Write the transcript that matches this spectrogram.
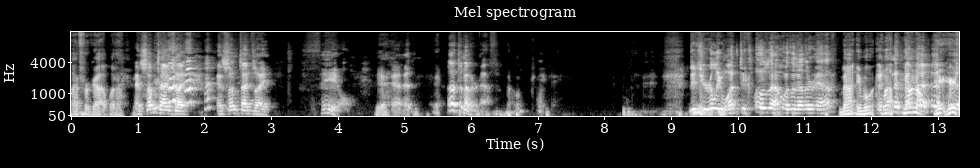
I forgot what I. and sometimes I and sometimes I fail Yeah. at it. That's another F. Okay. Did you really want to close out with another F? Not anymore. Well, no, no. Here's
